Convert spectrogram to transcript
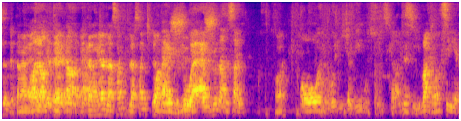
Ici, elle est en Ouais, arrière. non, mais elle est- t'es- non, elle est en arrière de la 5, puis la 5, tu Ouais, mais elle joue, elle joue dans le sac. Ouais. Oh, ouais, mais moi, je l'ai checké, moi, sur le score, ici. Il va en tirant.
